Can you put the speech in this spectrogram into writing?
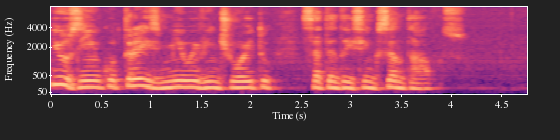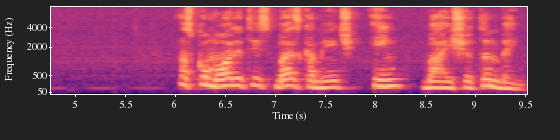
e o zinco 3.028,75 centavos. As commodities basicamente em baixa também.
